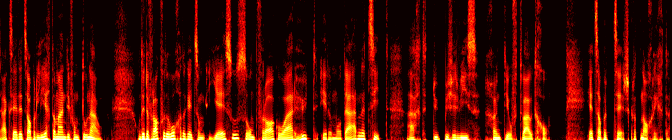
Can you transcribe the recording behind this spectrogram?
Der sieht jetzt aber Licht am Ende vom Tunnel. Und in der Frage der Woche geht es um Jesus und die Frage, wo er heute in einer modernen Zeit echt typischerweise könnte auf die Welt kommen. Jetzt aber zuerst gerade Nachrichten.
